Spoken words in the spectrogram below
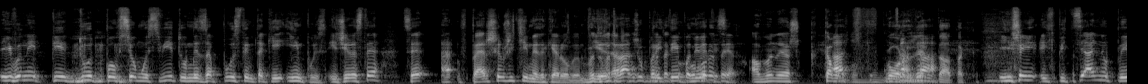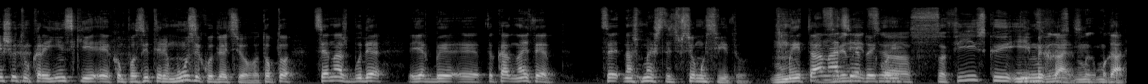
і вони підуть по всьому світу. Ми запустимо такий імпульс. І через те це вперше в житті ми таке робимо. і так- раджу ви прийти так подивитися. говорите, а в мене аж камок в горлі. да, Да, так. І ще й спеціально пишуть українські е, композитори музику для цього. Тобто, це наш буде, якби е, така, знаєте, це наш меседж всьому світу. Ми та нація, до якої Софіївської і, і Михайлівська. Мих- Да.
